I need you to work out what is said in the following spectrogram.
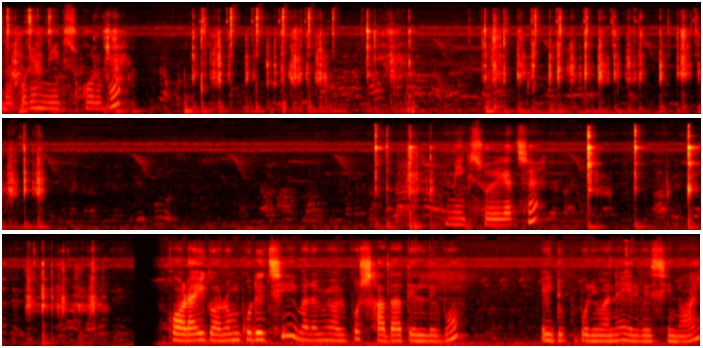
ভালো করে মিক্স করব। মিক্স হয়ে গেছে। কড়াই গরম করেছি, এবার আমি অল্প সাদা তেল দেব। এইটুকু পরিমাণে, এর বেশি নয়।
